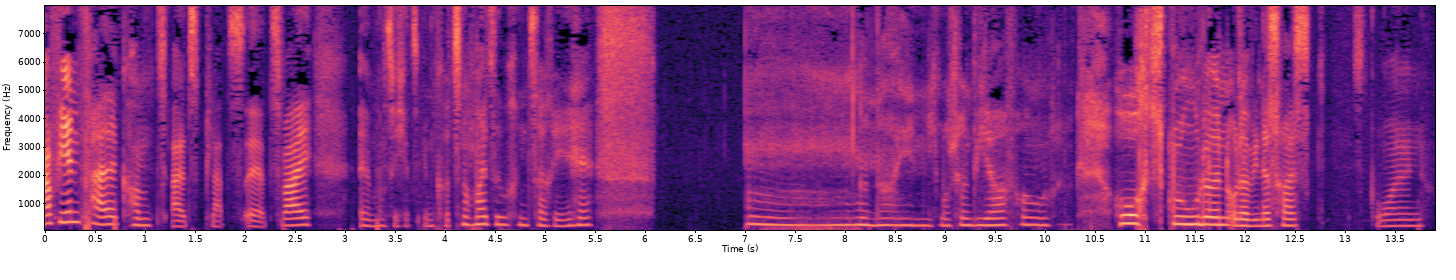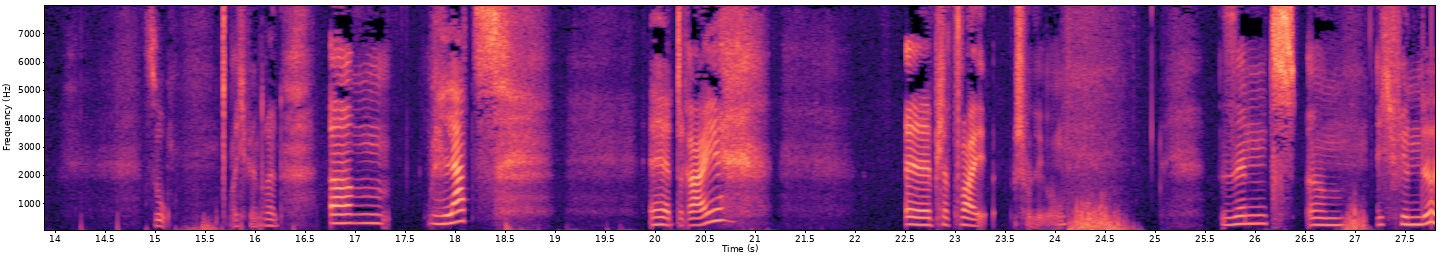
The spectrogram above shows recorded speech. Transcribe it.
auf jeden Fall kommt als Platz 2, äh, äh, muss ich jetzt eben kurz nochmal suchen, sorry. Mm, nein, ich muss schon wieder hochscrollen oder wie das heißt, scrollen. So, ich bin drin. Ähm, Platz 3, äh, äh, Platz 2, Entschuldigung sind, ähm, ich finde,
